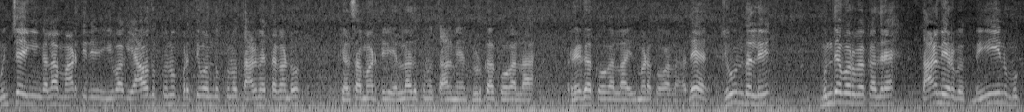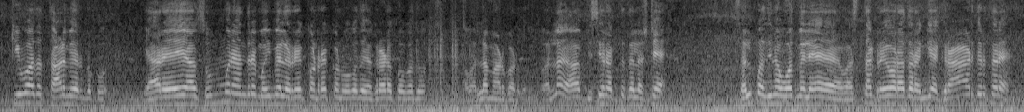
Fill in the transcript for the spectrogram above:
ಮುಂಚೆ ಹಿಂಗೆ ಹಿಂಗೆಲ್ಲ ಮಾಡ್ತೀನಿ ಇವಾಗ ಯಾವುದಕ್ಕೂ ಪ್ರತಿಯೊಂದಕ್ಕೂ ತಾಳ್ಮೆ ತಗೊಂಡು ಕೆಲಸ ಮಾಡ್ತೀವಿ ಎಲ್ಲದಕ್ಕೂ ತಾಳ್ಮೆ ದುಡ್ಕಕ್ಕೆ ಹೋಗಲ್ಲ ರೇಗಕ್ಕೆ ಹೋಗಲ್ಲ, ಇದು ಮಾಡೋಕ್ಕೆ ಹೋಗಲ್ಲ. ಅದೇ ಜೀವನದಲ್ಲಿ ಮುಂದೆ ಬರಬೇಕಂದ್ರೆ ತಾಳ್ಮೆ ಇರಬೇಕು ಮೇನ್ ಮುಖ್ಯವಾದ ತಾಳ್ಮೆ ಇರಬೇಕು. ಯಾರೇ ಸುಮ್ಮನೆ ಅಂದರೆ ಮೈ ಮೇಲೆ ರೇಕೊಂಡು ರೇಕೊಂಡು ಹೋಗೋದು ಎಗರಾಡಕ್ಕೆ ಹೋಗೋದು, ಅವೆಲ್ಲ ಮಾಡಬಾರ್ದು. ಅವೆಲ್ಲ ಬಿಸಿ ರಕ್ತದಲ್ಲಿ ಅಷ್ಟೇ. ಸ್ವಲ್ಪ ದಿನ ಹೋದ್ಮೇಲೆ ಹೊಸ್ದಾಗಿ ಡ್ರೈವರ್ ಆದವ್ರು ಹಂಗೆ ಎಗರಾಡ್ತಿರ್ತಾರೆ.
